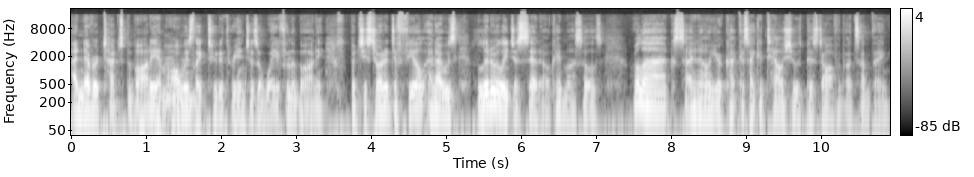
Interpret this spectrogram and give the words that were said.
I never touch the body. I'm mm-hmm. always like two to three inches away from the body. But she started to feel and I was literally just said, Okay, muscles, relax. I know you're cut because I could tell she was pissed off about something.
